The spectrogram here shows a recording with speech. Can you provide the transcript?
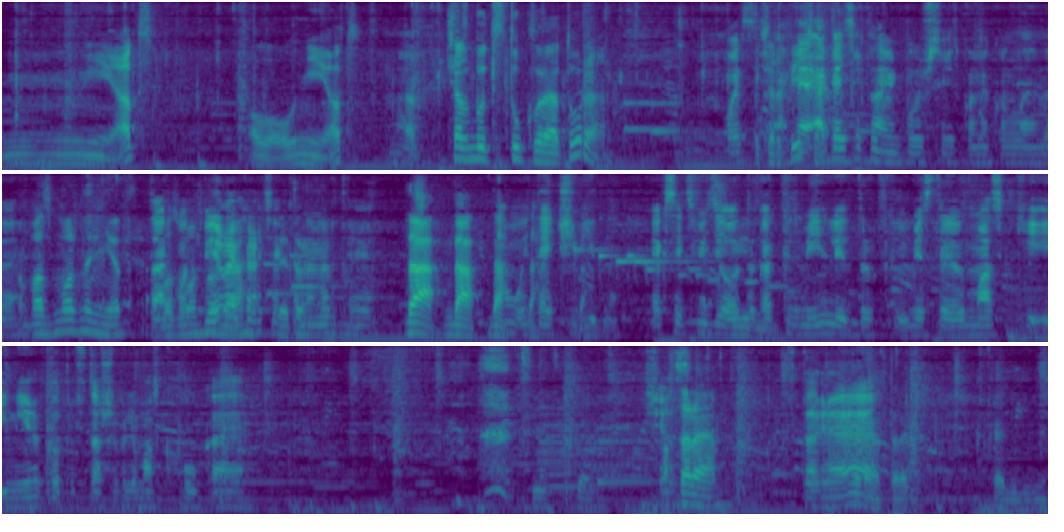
Нет. Алло, нет. Да. Так, сейчас будет стук клавиатуры. Хватит. потерпите. Опять, опять рекламить будешь средь комик онлайн, да? Возможно, нет. Так, Возможно, вот первая да. картинка Это- номер три. Да, да, да. ну, да. это очевидно. Я, кстати, видел Очевидно. это, как изменили, только вместо маски и Миркла притащили маску Хаукая. А вторая. Вторая. Вторая, вторая. Какая любимая?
